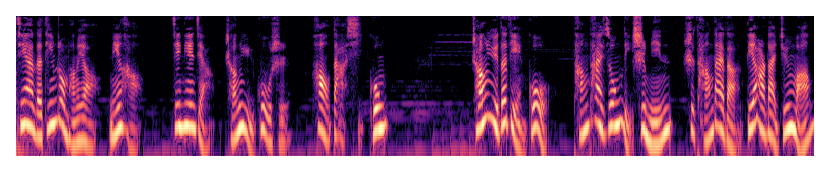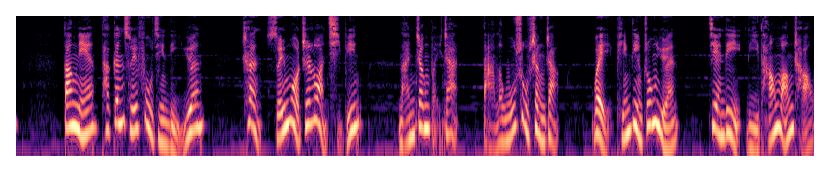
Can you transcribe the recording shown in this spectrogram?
亲爱的听众朋友，您好，今天讲成语故事“好大喜功”。成语的典故：唐太宗李世民是唐代的第二代君王，当年他跟随父亲李渊，趁隋末之乱起兵，南征北战，打了无数胜仗，为平定中原、建立李唐王朝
